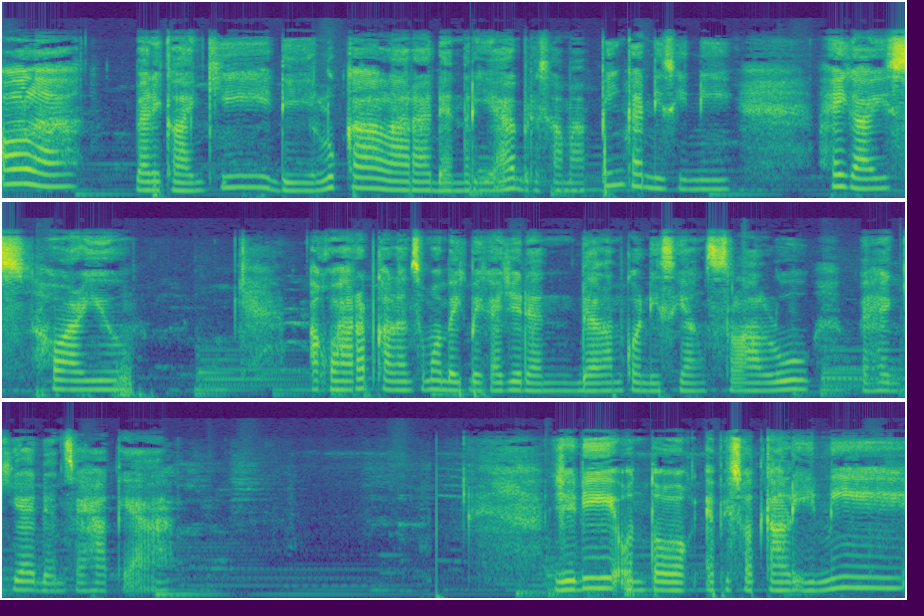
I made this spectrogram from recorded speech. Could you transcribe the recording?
Hola, balik lagi di Luka, Lara, dan Ria bersama Pinkan di sini. Hey guys, how are you? Aku harap kalian semua baik-baik aja dan dalam kondisi yang selalu bahagia dan sehat ya. Jadi untuk episode kali ini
